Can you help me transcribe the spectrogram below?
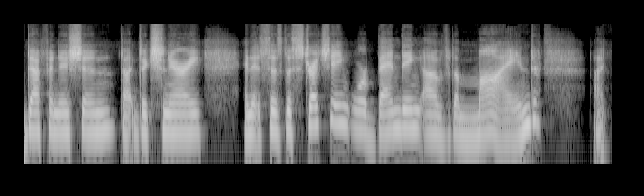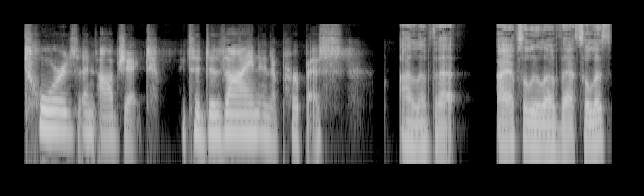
definition, that dictionary, and it says the stretching or bending of the mind uh, towards an object. It's a design and a purpose. I love that. I absolutely love that. So let's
